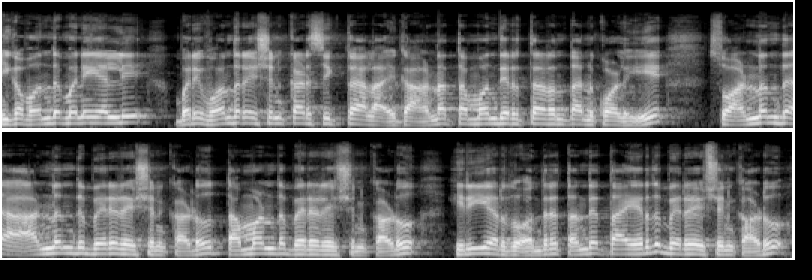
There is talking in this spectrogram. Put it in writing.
ಈಗ ಒಂದು ಮನೆಯಲ್ಲಿ ಬರೀ ಒಂದು ರೇಷನ್ ಕಾರ್ಡ್ ಸಿಗ್ತಾ ಇಲ್ಲ. ಈಗ ಅಣ್ಣ ತಮ್ಮಂದಿರ್ತಾರಂತ ಅನ್ಕೊಳ್ಳಿ. ಸೊ ಅಣ್ಣಂದ, ಅಣ್ಣಂದು ಬೇರೆ ರೇಷನ್ ಕಾರ್ಡು, ತಮ್ಮಂದ ಬೇರೆ ರೇಷನ್ ಕಾರ್ಡು, ಹಿರಿಯರದು ಅಂದರೆ ತಂದೆ ತಾಯಿಯರದು ಬೇರೆ ರೇಷನ್ ಕಾರ್ಡು.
